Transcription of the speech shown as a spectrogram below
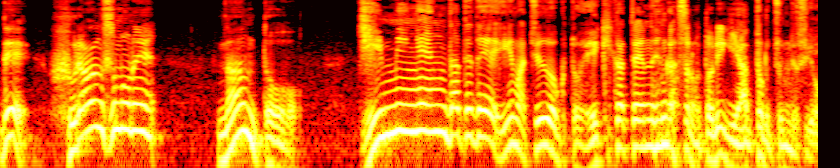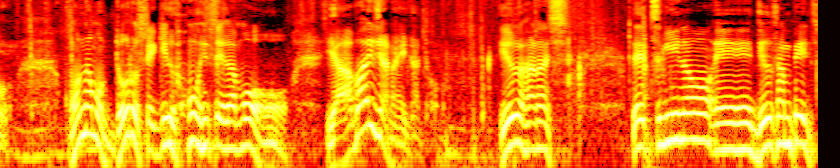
で、フランスもね、なんと、人民元建てで今中国と液化天然ガスの取引やっとるっつうんですよ。こんなもんドル石油本位制がもうやばいじゃないかという話。で、次の、えー、13ページ。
